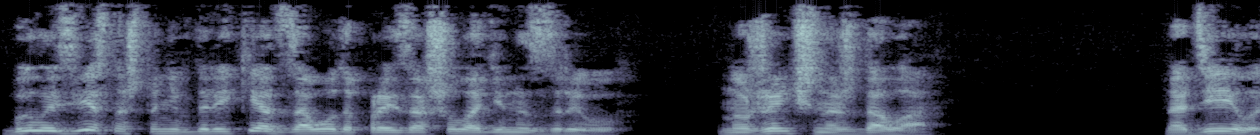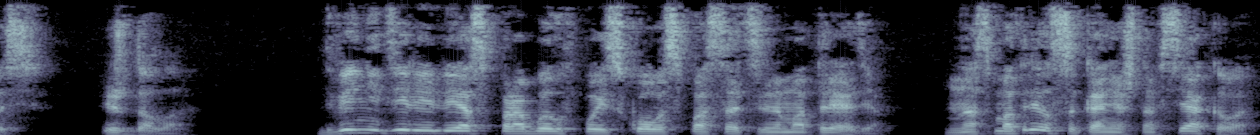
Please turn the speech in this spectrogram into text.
Было известно, что невдалеке от завода произошел один из взрывов. Но женщина ждала. Надеялась и ждала. Две недели Ильяс пробыл в поисково-спасательном отряде. Насмотрелся, конечно, всякого.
